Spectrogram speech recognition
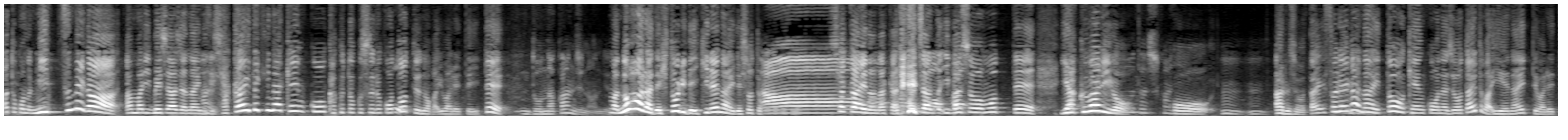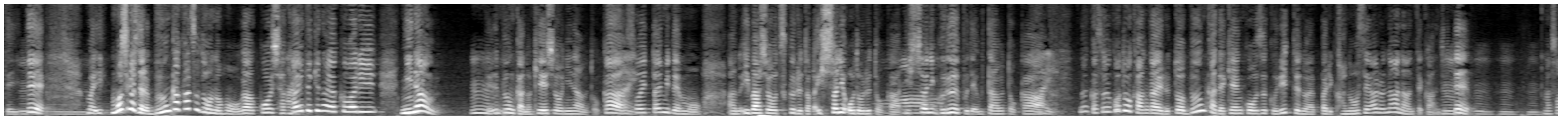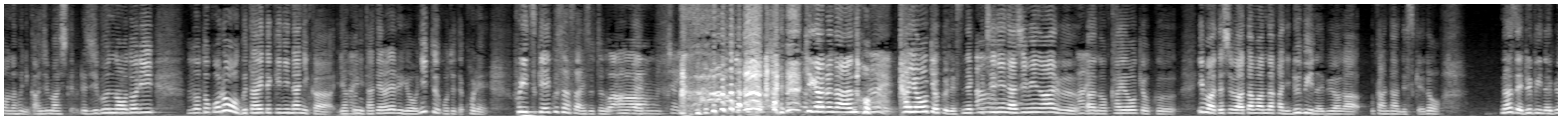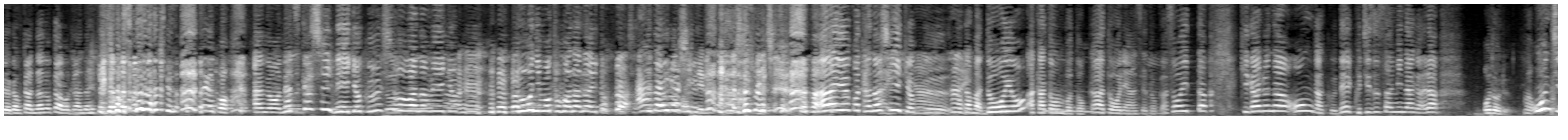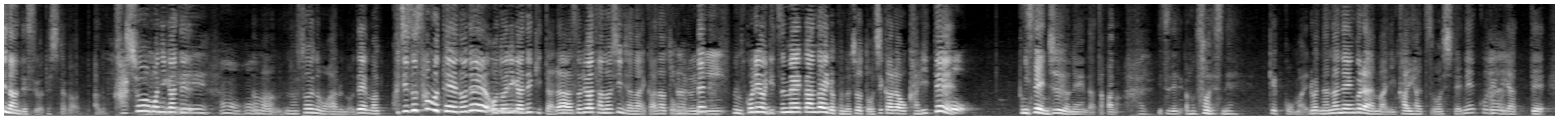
あとこの三つ目があんまりメジャーじゃないんですはい。社会的な健康を獲得することっていうのが言われていて、どんな感じなんですか、まあ野原で一人で生きれないでしょってことですね社会の中でちゃんと居場所を持って、役割をこう、うんうん。ある状態。それがないと健康な状態とは言えないって言われていて、うんまあ、いもしかしたら文化活動の方がこういう社会的な役割担う、うん。で文化の継承を担うとか、はい。そういった意味でもあの居場所を作るとか一緒に踊るとか一緒にグループで歌うとか、はいなんかそういうことを考えると文化で健康づくりっていうのはやっぱり可能性あるななんて感じて。そんな風に感じましたよ。で自分の踊りのところを具体的に何か役に立てられるようにということでこれ振り付けエクササイズというのを考わえる 気軽なあの、はい。歌謡曲ですね。口に馴染みのあるはい。あの歌謡曲。今私は頭の中にルビーの指輪が浮かんだんですけどなぜルビーの指輪が浮かんだのかは分かんないけどけどなんかこうあの懐かしい名曲昭和の名曲どうにも止まらないとか 世代が知ってるまあ、ああいうこう楽しい曲とか、まあ、童謡赤とんぼとかトーリャンセとかそういった気軽な音楽で口ずさみながら踊る、まあ、音痴なんですよ私だから。あの歌唱も苦手、えー。うんうん。まあ、そういうのもあるので、まあ、口ずさむ程度で踊りができたらそれは楽しいんじゃないかなと思ってうん、これを立命館大学のちょっとお力を借りてお2014年だったかな、はい。い、つであのそうですね。結構前。7年ぐらい前に開発をしてねこれをやって、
